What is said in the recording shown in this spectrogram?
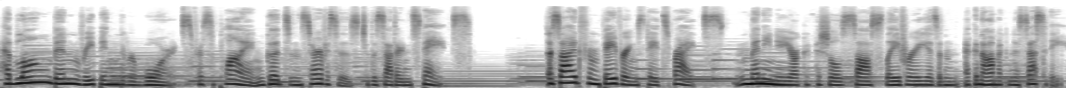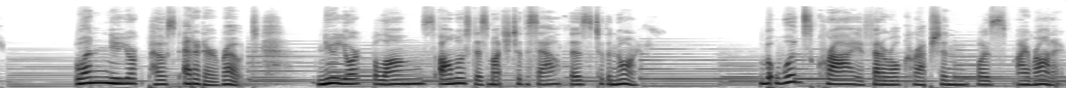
had long been reaping the rewards for supplying goods and services to the southern states. Aside from favoring states' rights, many New York officials saw slavery as an economic necessity. One New York Post editor wrote New York belongs almost as much to the South as to the North. But Wood's cry of federal corruption was ironic.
